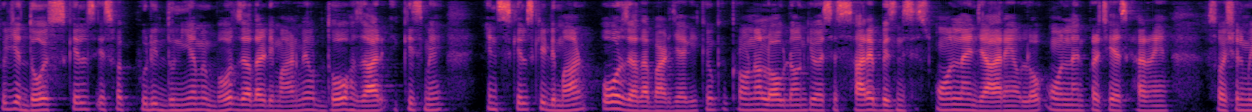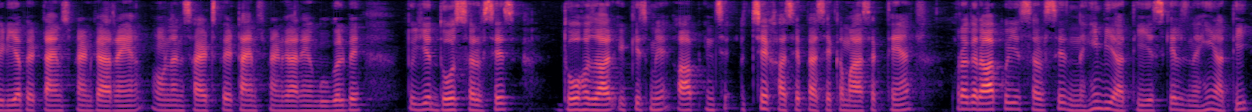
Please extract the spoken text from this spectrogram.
तो ये दो स्किल्स इस वक्त पूरी दुनिया में बहुत ज़्यादा डिमांड में और 2021 में इन स्किल्स की डिमांड और ज़्यादा बढ़ जाएगी, क्योंकि कोरोना लॉकडाउन की वजह से सारे बिजनेसेस ऑनलाइन जा रहे हैं और लोग ऑनलाइन परचेज़ कर रहे हैं, सोशल मीडिया पे टाइम स्पेंड कर रहे हैं, ऑनलाइन साइट्स पे टाइम स्पेंड कर रहे हैं, गूगल पे। तो ये दो सर्विसेज़ 2021 में आप इनसे अच्छे खासे पैसे कमा सकते हैं। और अगर आपको ये सर्विसेज़ नहीं भी आती, ये स्किल्स नहीं आती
